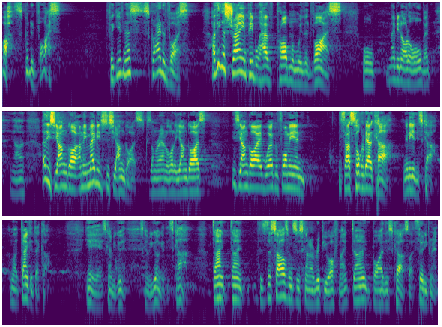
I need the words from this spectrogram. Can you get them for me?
Oh, it's good advice. Forgiveness, it's great advice. I think Australian people have problem with advice. Well, maybe not all, but you know, I this young guy. I mean, maybe it's just young guys because I'm around a lot of young guys. This young guy working for me, and he starts talking about a car. I'm going to get this car. I'm like, don't get that car. Yeah, yeah, it's going to be good. It's going to be good. Get this car. Don't, don't. The salesman's just going to rip you off, mate. Don't buy this car. It's like 30 grand.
